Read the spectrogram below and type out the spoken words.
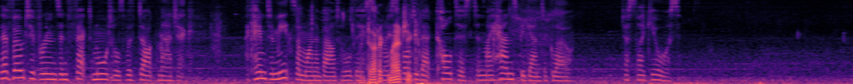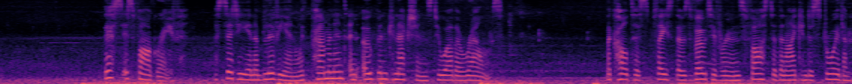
Their votive runes infect mortals with dark magic. I came to meet someone about all this Dark when I magic. spotted that cultist and my hands began to glow. Just like yours. This is Fargrave, a city in Oblivion with permanent and open connections to other realms. The cultists place those votive runes faster than I can destroy them,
